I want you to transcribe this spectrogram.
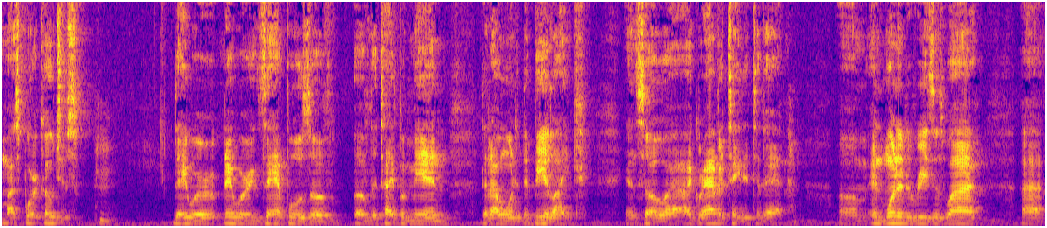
my sport coaches. Hmm. They were they were examples of of the type of men that I wanted to be like, and so I, I gravitated to that. Um, and one of the reasons why I,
